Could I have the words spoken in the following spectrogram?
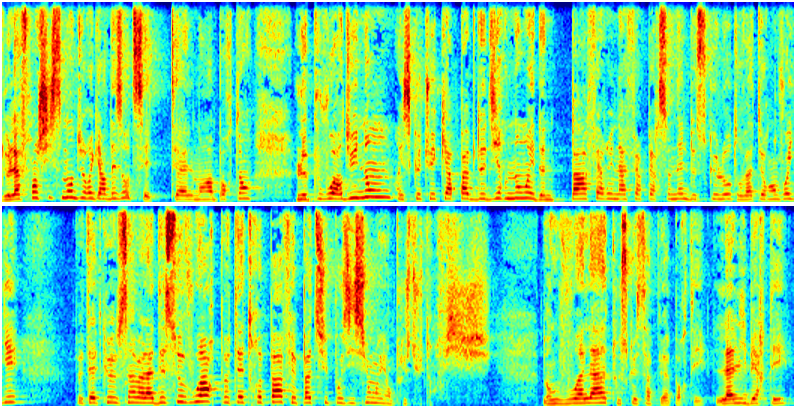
l'affranchissement du regard des autres, c'est tellement important. Le pouvoir du non, est-ce que tu es capable de dire non et de ne pas faire une affaire personnelle de ce que l'autre va te renvoyer? Peut-être que ça va la décevoir, peut-être pas, fais pas de suppositions et en plus tu t'en fiches. Donc voilà tout ce que ça peut apporter. La liberté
